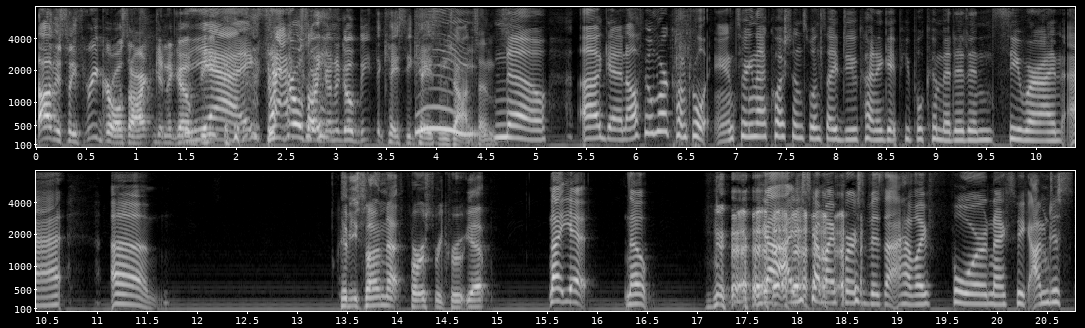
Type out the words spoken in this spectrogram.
Obviously, three girls aren't going to go beat. Yeah, three girls aren't going to go beat the KCKs and Johnsons. No. Again, I'll feel more comfortable answering that questions once I do kind of get people committed and see where I'm at. Um, Have you signed that first recruit yet? not yet. Nope. I, got, I just got my first visit. I have like four next week. I'm just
